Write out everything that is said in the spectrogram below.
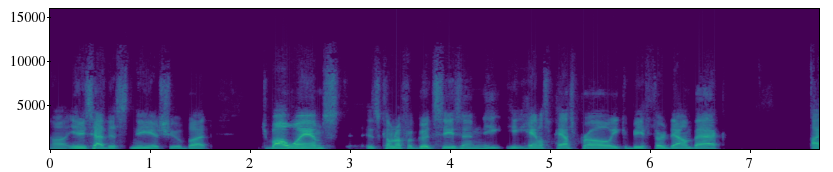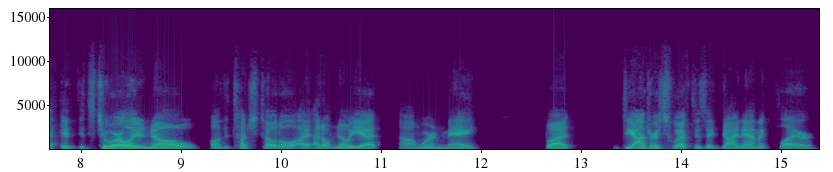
Uh, he's had this knee issue, but Jamaal Williams is coming off a good season. He he handles pass pro. He could be a third down back. I, it, it's too early to know on the touch total. I, I don't know yet. Um, we're in May, but DeAndre Swift is a dynamic player.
